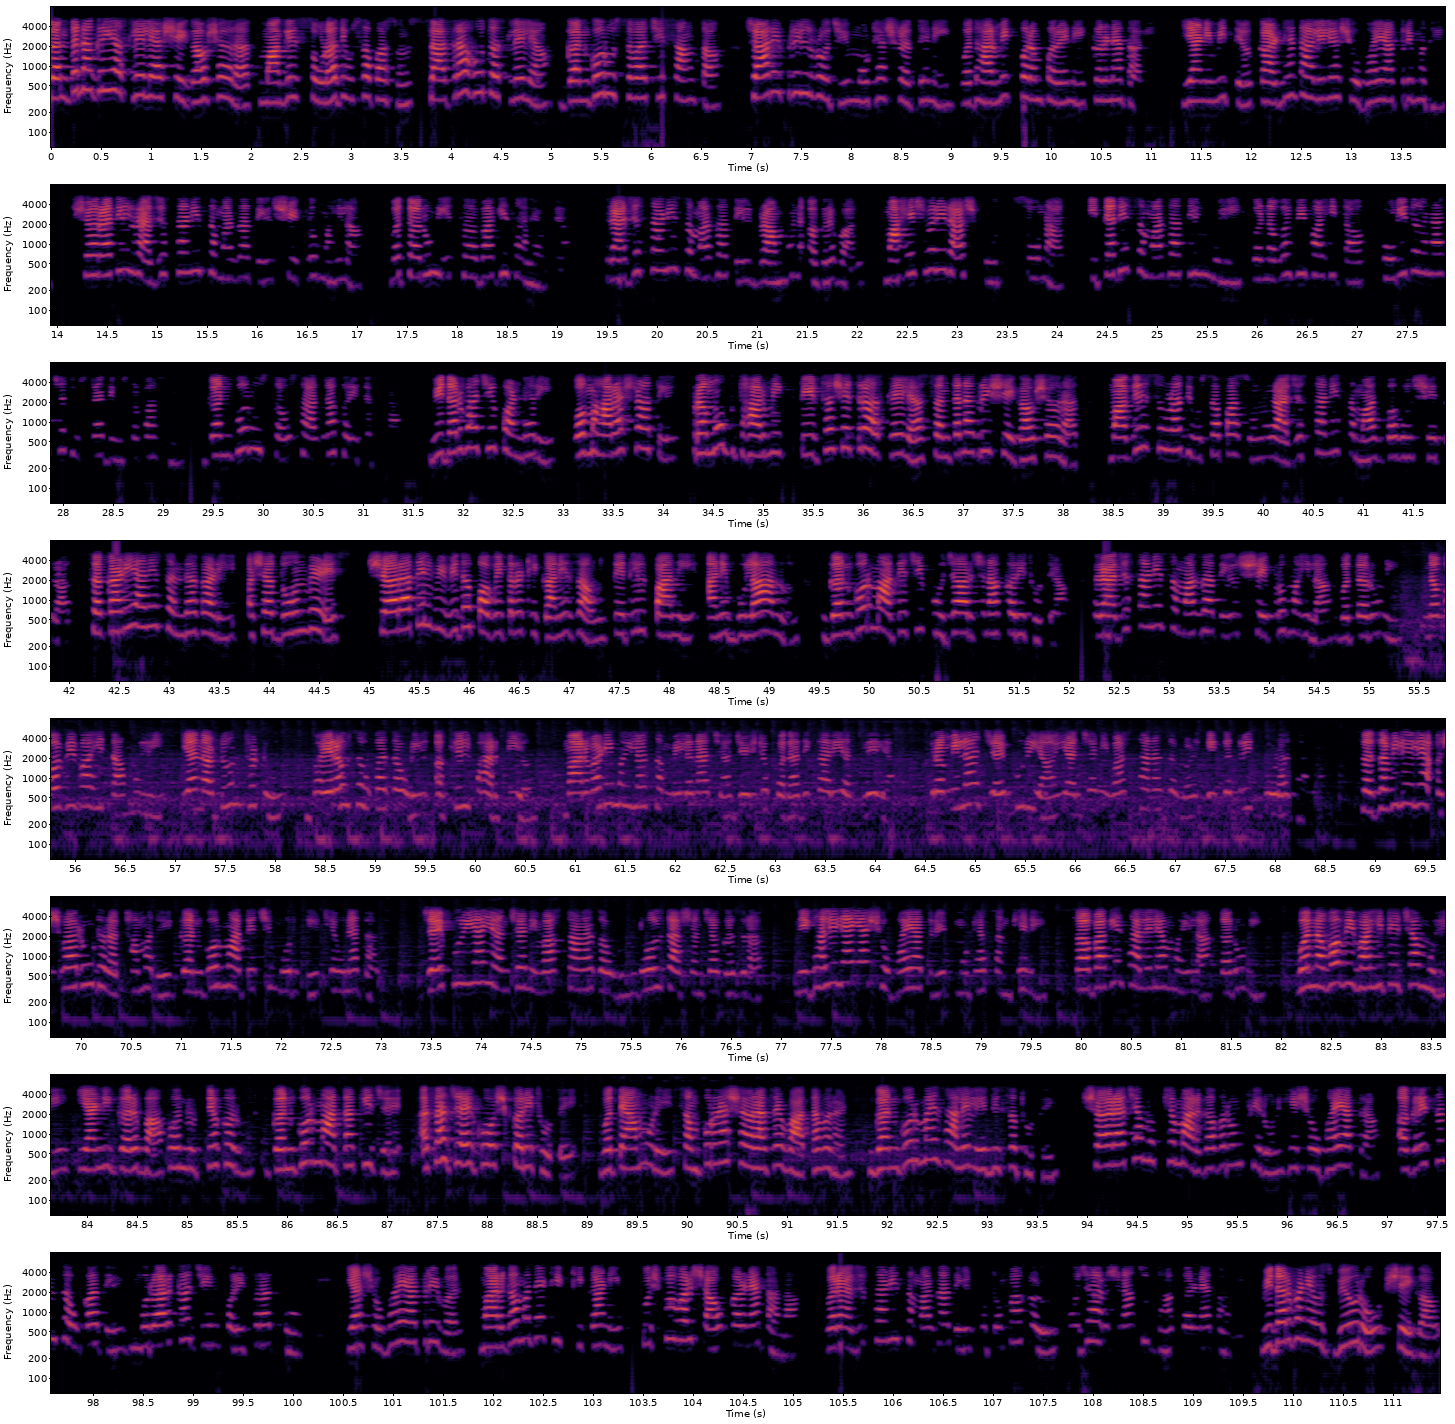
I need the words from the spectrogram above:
संतनगरी असलेल्या शेगाव शहरात मागील सोळा दिवसापासून साजरा होत असलेल्या गणगौर उत्सवाची सांगता चार एप्रिल रोजी मोठ्या श्रद्धेने व धार्मिक परंपरेने करण्यात आली. या निमित्त काढण्यात आलेल्या शोभायात्रेमध्ये शहरातील राजस्थानी समाजातील शेकडो महिला व तरुणी सहभागी झाल्या होत्या. राजस्थानी समाजातील ब्राह्मण अग्रवाल माहेश्वरी राजपूत सोनार इत्यादी समाजातील मुली व नवविवाहिता होळी दहनाच्या दुसऱ्या दिवसापासून गणगौर उत्सव साजरा करीत असतात. विदर्भाची पंढरी व महाराष्ट्रातील प्रमुख धार्मिक तीर्थक्षेत्र असलेल्या संतनगरी शेगाव शहरात मागील सोळा दिवसापासून राजस्थानी समाज बहुल क्षेत्रात सकाळी आणि संध्याकाळी अशा दोन वेळेस शहरातील विविध पवित्र ठिकाणी जाऊन तेथील पाणी आणि बुला आणून गणगौर मातेची पूजा अर्चना करीत होत्या. राजस्थानी समाजातील शेकडो महिला व तरुणी नवविवाहिता मुली या नटून थटून भैरव चौकाजवळील अखिल भारतीय मारवाडी महिला संमेलनाच्या ज्येष्ठ पदाधिकारी असलेल्या प्रमिला जयपुरिया यांच्या निवासस्थानाजवळ एकत्रित गोळा झाला. सजविलेल्या अश्वारूढ रथामध्ये गणगोर मातेची मूर्ती ठेवण्यात आली. जयपुरिया यांच्या निवासस्थानाजवळून ढोल ताशांच्या गजरात निघालेल्या या शोभायात्रेत मोठ्या संख्येने सहभागी झालेल्या महिला तरुणी व नवविवाहितेच्या मुली यांनी गरबा व नृत्य करून गणगोर माता की जय असा जयघोष करीत होते व त्यामुळे संपूर्ण शहराचे वातावरण गणगोरमय झालेले दिसत होते. शहराच्या मुख्य मार्गावरून फिरून ही शोभायात्रा अग्रेसन चौकातील मुरारका जीन परिसरात पोहोचली. या शोभायात्रेवर मार्गामध्ये ठिकठिकाणी पुष्पवर्षाव करण्यात आला व राजस्थानी समाजातील कुटुंबाकडून पूजा अर्चना सुद्धा करण्यात आली. Vidarbha news bureau Shegaon.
